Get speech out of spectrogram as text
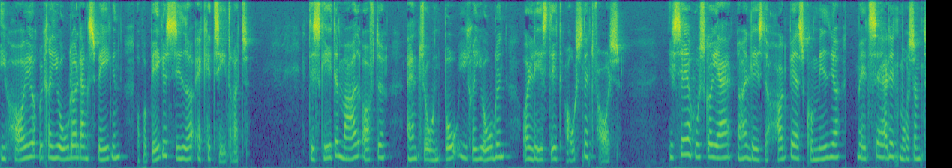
i høje reoler langs væggen og på begge sider af katedret. Det skete meget ofte, at han tog en bog i reolen og læste et afsnit for os. Især husker jeg, når han læste Holbergs komedier med et særligt morsomt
